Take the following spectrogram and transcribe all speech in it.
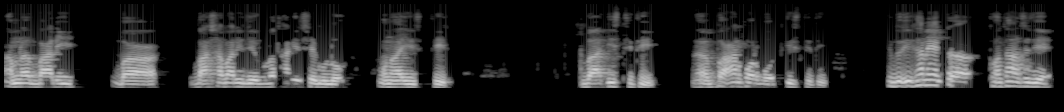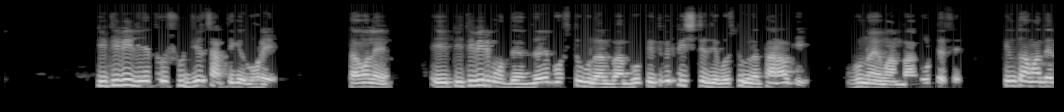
আমরা বাড়ি বা বাসা বাড়ি যেগুলো থাকে সেগুলো মনে হয় স্থির বা স্থিতি পাহাড় পর্বত স্থিতি। কিন্তু এখানে একটা কথা আছে যে পৃথিবী যেহেতু সূর্যের চারদিকে ঘোরে, তাহলে এই পৃথিবীর মধ্যে যে বস্তুগুলো বা পৃথিবীর পৃষ্ঠে যে বস্তুগুলো, তারাও কি ঘূর্ণায়মান বা ঘুরতেছে? কিন্তু আমাদের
